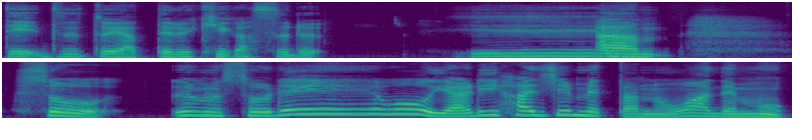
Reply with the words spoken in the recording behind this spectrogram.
てずっとやってる気がする。へえあそう。でもそれをやり始めたのは、でも、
